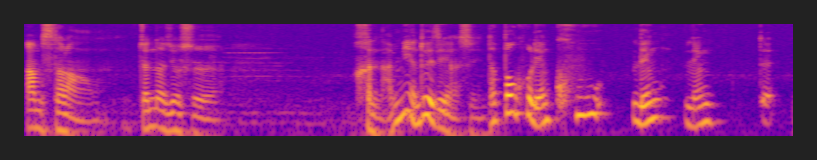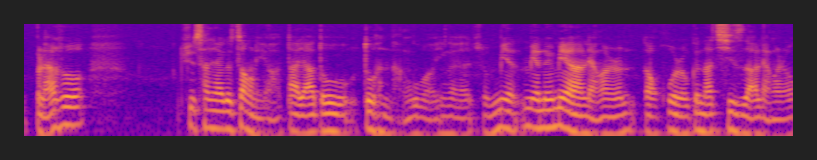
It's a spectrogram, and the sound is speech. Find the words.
阿姆斯特朗真的就是很难面对这件事情。他包括连哭，连连本来说。去参加一个葬礼啊，大家都都很难过，应该就面面对面啊，两个人啊，或者跟他妻子啊，两个人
